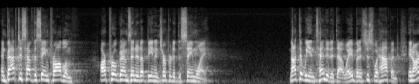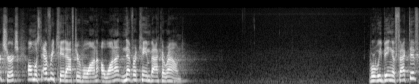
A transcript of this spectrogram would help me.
And Baptists have the same problem. Our programs ended up being interpreted the same way. Not that we intended it that way, but it's just what happened. In our church, almost every kid after Awana, Awana never came back around. Were we being effective?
